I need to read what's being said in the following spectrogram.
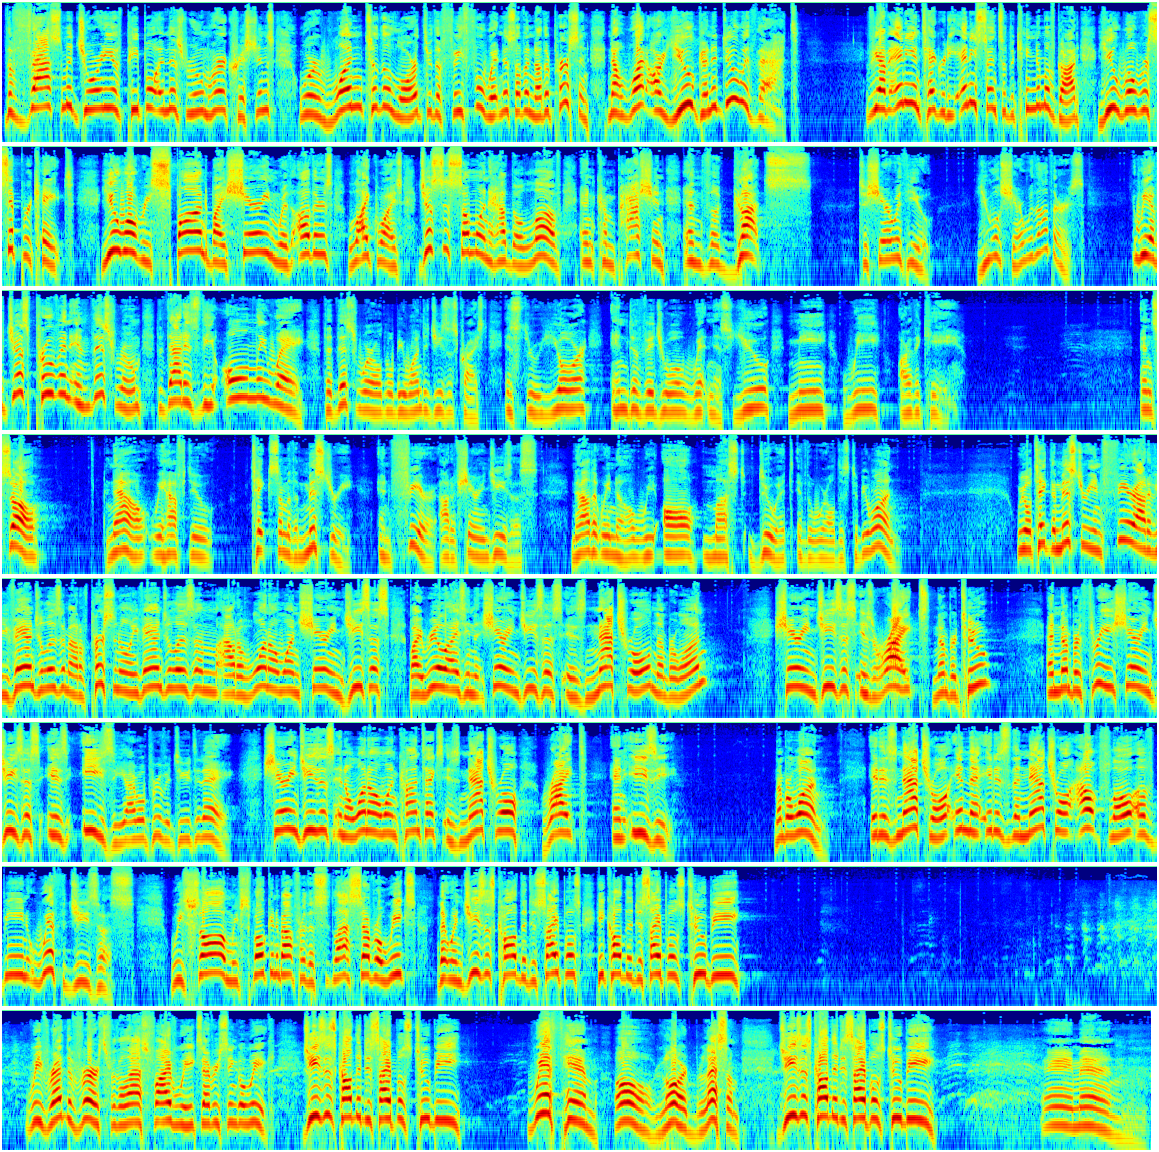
The vast majority of people in this room who are Christians were won to the Lord through the faithful witness of another person. Now, what are you going to do with that? If you have any integrity, any sense of the kingdom of God, you will reciprocate. You will respond by sharing with others likewise. Just as someone had the love and compassion and the guts to share with you, you will share with others. We have just proven in this room that that is the only way that this world will be won to Jesus Christ is through your individual witness. You, me, we are the key. And so now we have to take some of the mystery and fear out of sharing Jesus now that we know we all must do it if the world is to be won. We will take the mystery and fear out of evangelism, out of personal evangelism, out of one on one sharing Jesus by realizing that sharing Jesus is natural, number one. Sharing Jesus is right, number two. And number three, sharing Jesus is easy. I will prove it to you today. Sharing Jesus in a one on one context is natural, right, and easy. Number one, it is natural in that it is the natural outflow of being with Jesus. We saw and we've spoken about for the last several weeks that when Jesus called the disciples, he called the disciples to be We've read the verse for the last five weeks, every single week. Jesus called the disciples to be with him. Oh, Lord, bless them. Jesus called the disciples to be. Amen.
